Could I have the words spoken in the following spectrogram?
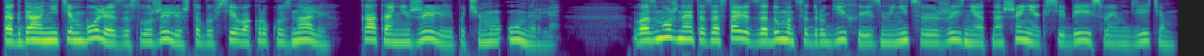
«Тогда они тем более заслужили, чтобы все вокруг узнали, как они жили и почему умерли. Возможно, это заставит задуматься других и изменить свою жизнь и отношение к себе и своим детям,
